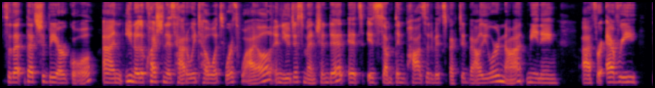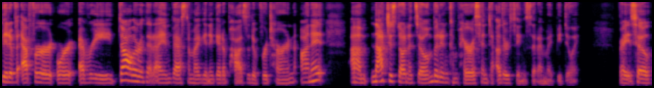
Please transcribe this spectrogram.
So that that should be our goal. And you know, the question is how do we tell what's worthwhile? And you just mentioned it. It's is something positive expected value or not, meaning uh, for every bit of effort or every dollar that I invest, am I going to get a positive return on it? Um, not just on its own, but in comparison to other things that I might be doing. Right. So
